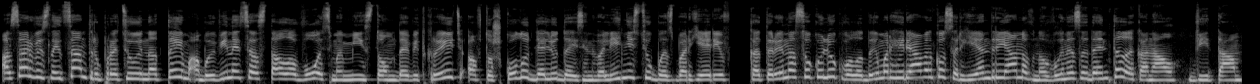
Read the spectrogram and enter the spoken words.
А сервісний центр працює над тим, аби Вінниця стала восьмим містом, де відкриють автошколу для людей з інвалідністю без бар'єрів. Катерина Соколюк, Володимир Гірявенко, Сергій Андріянов. Новини за день. Телеканал Віта.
